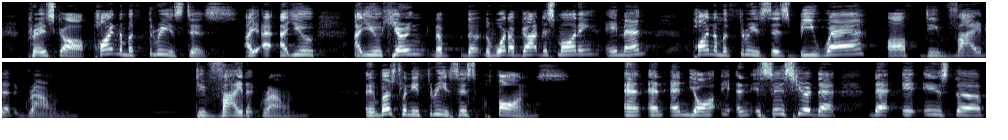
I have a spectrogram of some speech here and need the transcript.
Praise God. Point number three is this. Are, are you are you hearing the, the, the word of God this morning? Amen. Point number three is this beware of divided ground. Divided ground. In verse 23, it says thorns. And and and your and it says here that that it is the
